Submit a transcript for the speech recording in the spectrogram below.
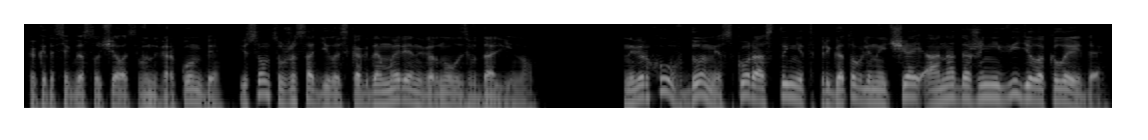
как это всегда случалось в Инверкомбе, и солнце уже садилось, когда Мэриан вернулась в долину. Наверху, в доме, скоро остынет приготовленный чай, а она даже не видела Клейда.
